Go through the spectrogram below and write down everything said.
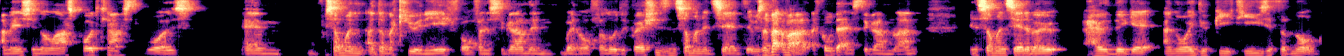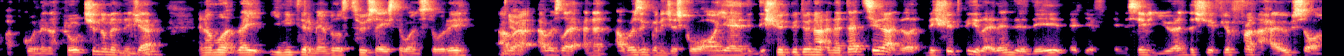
I mentioned in the last podcast was um, someone had done a Q&A off Instagram and went off a load of questions and someone had said, it was a bit of a, I called it Instagram rant, and someone said about how they get annoyed with PTs if they're not going and approaching them in the Mhm. gym. And I'm like, right, you need to remember there's two sides to one story. I, Yeah. I was like, and I, I wasn't going to just go, oh yeah, they, they should be doing that. And I did say that like, they should be. Like at the end of the day, if, if, in the same in your industry, if you're front of house or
